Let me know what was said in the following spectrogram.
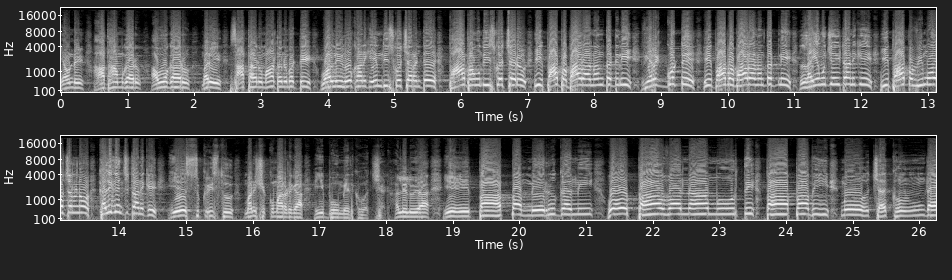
ఏమండి? ఆదాము గారు అవ్వగారు మరి సాతాను మాటను బట్టి వాళ్ళు ఈ లోకానికి ఏం తీసుకొచ్చారంటే పాపము తీసుకొచ్చారు. ఈ పాప భారానంతటిని విరగ్గొట్టి ఈ పాప భారానంతటిని లయము చేయటానికి ఈ పాప విమోచనను కలిగించటానికి యేసుక్రీస్తు మనిషి కుమారుడిగా ఈ భూమి మీదకి వచ్చాడు. అల్లెలుయా ఏ పాప మెరుగని ఓ పావనామూర్తి పాప విమోచకుండా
